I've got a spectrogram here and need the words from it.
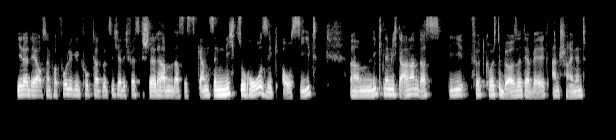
Jeder, der auf sein Portfolio geguckt hat, wird sicherlich festgestellt haben, dass das Ganze nicht so rosig aussieht. Ähm, liegt nämlich daran, dass die viertgrößte Börse der Welt anscheinend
